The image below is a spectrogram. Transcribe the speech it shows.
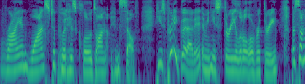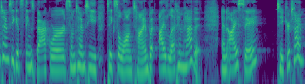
Ryan wants to put his clothes on himself. He's pretty good at it. I mean, he's three, a little over three, but sometimes he gets things backwards. Sometimes he takes a long time, but I let him have it. And I say, take your time.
